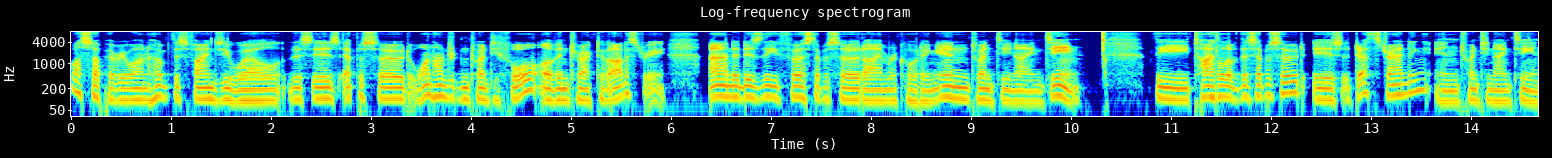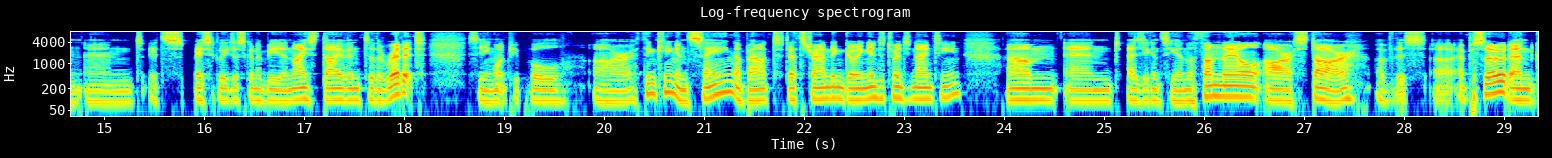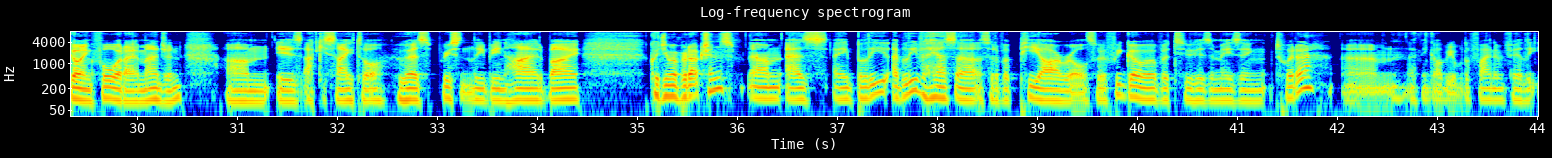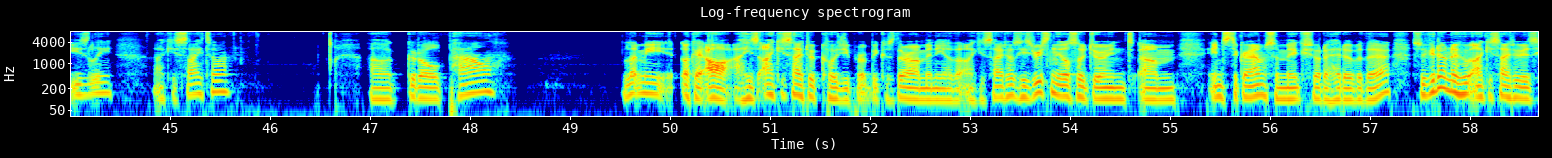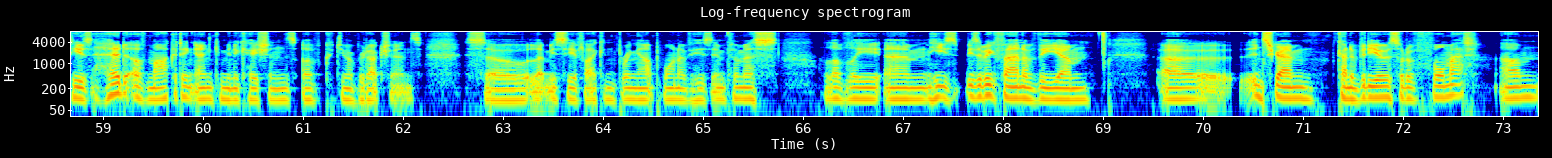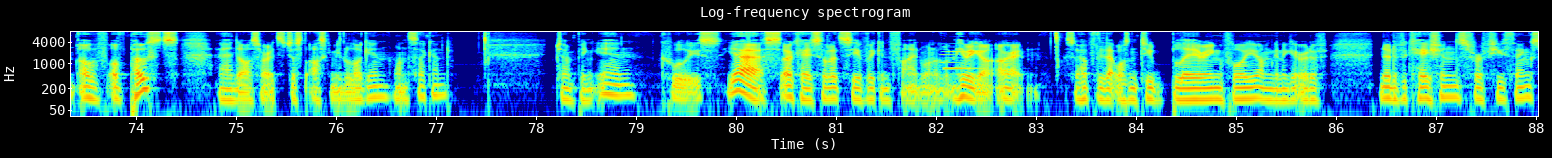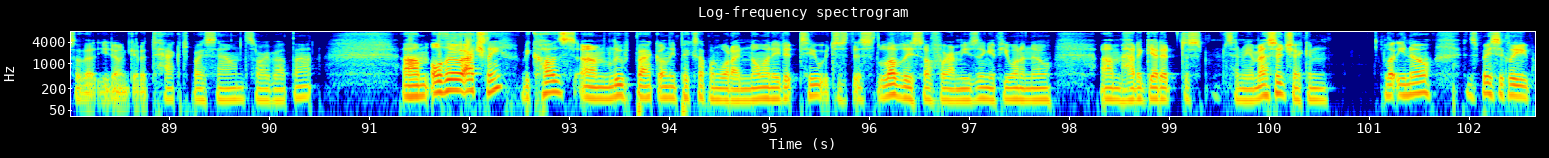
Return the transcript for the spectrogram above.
What's up, everyone? Hope this finds you well. This is episode 124 of Interactive Artistry, and it is the first episode I am recording in 2019. The title of this episode is Death Stranding in 2019, and it's basically just going to be a nice dive into the Reddit, seeing what people are thinking and saying about Death Stranding going into 2019. Um, and as you can see on the thumbnail, our star of this uh, episode and going forward, I imagine, um, is Aki Saito, who has recently been hired by Kojima Productions um, as a believe I believe he has a sort of a PR role. So if we go over to his amazing Twitter, um, I think I'll be able to find him fairly easily. Aki Saito, our good old pal. Let me. Okay, ah, he's Akisaito Kojipro because there are many other Akisaitos. He's recently also joined um, Instagram, so make sure to head over there. So if you don't know who Akisaito is, he is head of marketing and communications of Kojima Productions. So let me see if I can bring up one of his infamous, lovely. Um, he's he's a big fan of the um, uh, Instagram kind of video sort of format um, of of posts. And oh, sorry, it's just asking me to log in. One second. Jumping in. Coolies. Yes. Okay, so let's see if we can find one of them. Here we go. All right. So hopefully that wasn't too blaring for you. I'm going to get rid of notifications for a few things so that you don't get attacked by sound. Sorry about that. Um, although, actually, because um, Loopback only picks up on what I nominate it to, which is this lovely software I'm using, if you want to know um, how to get it, just send me a message. I can let you know. It's basically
